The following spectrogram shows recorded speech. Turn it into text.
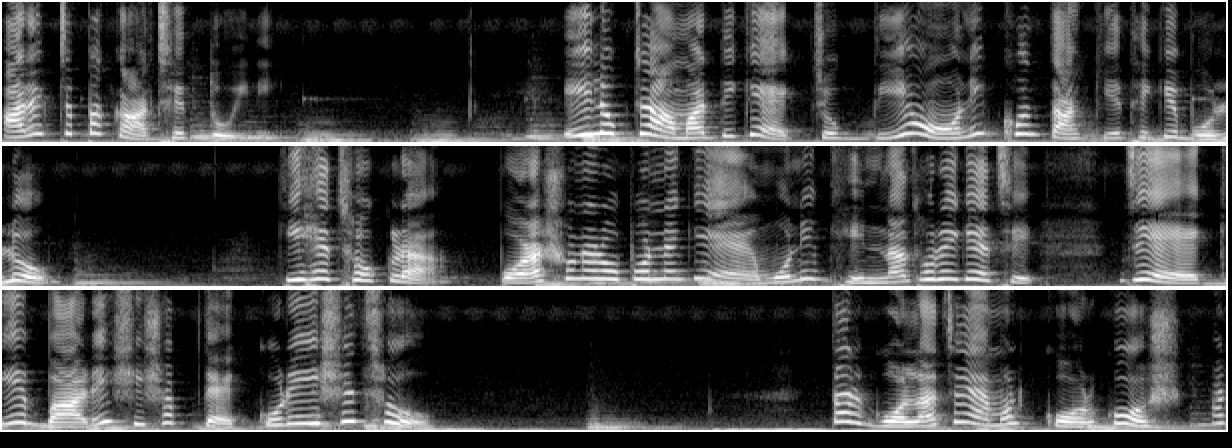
আর একটা পা কাঠের তৈরি। এই লোকটা আমার দিকে এক চোখ দিয়ে অনেকক্ষণ তাকিয়ে থেকে বলল, কি হে ছোকরা, পড়াশোনার ওপর নাকি এমনই ঘেন্না ধরে গেছে যে একেবারে সেসব ত্যাগ করে এসেছ? তার গলাটা এমন কর্কশ আর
